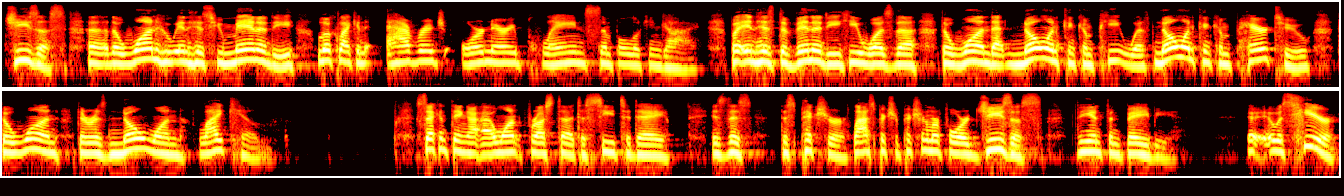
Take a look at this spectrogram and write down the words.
Jesus, uh, the one who in his humanity looked like an average, ordinary, plain, simple looking guy. But in his divinity, he was the, the one that no one can compete with, no one can compare to, the one, there is no one like him. Second thing I, I want for us to, to see today is this this picture, last picture, picture number four, Jesus, the infant baby. It, it was here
